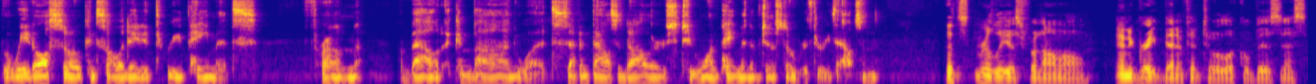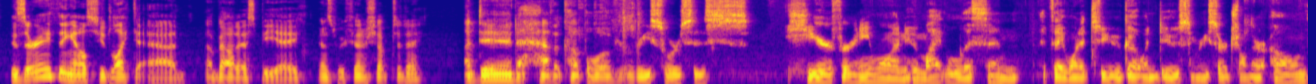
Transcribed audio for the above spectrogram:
but we had also consolidated three payments from about a combined what seven thousand dollars to one payment of just over three thousand. That's really is phenomenal and a great benefit to a local business. Is there anything else you'd like to add about SBA as we finish up today? I did have a couple of resources here for anyone who might listen if they wanted to go and do some research on their own.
